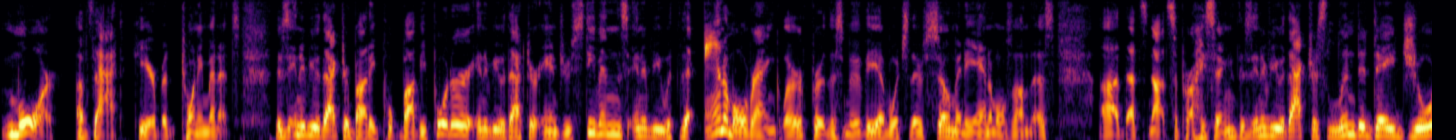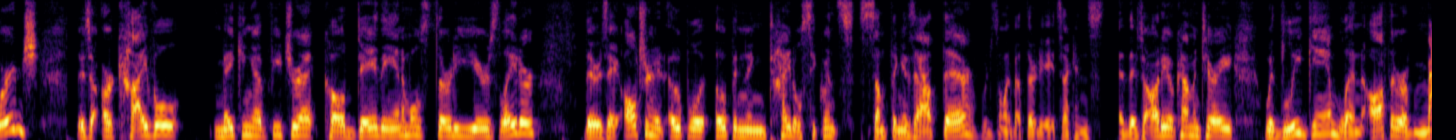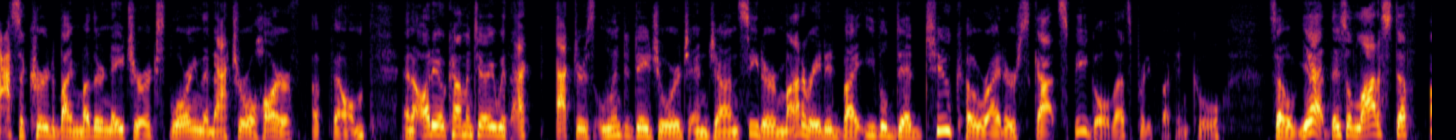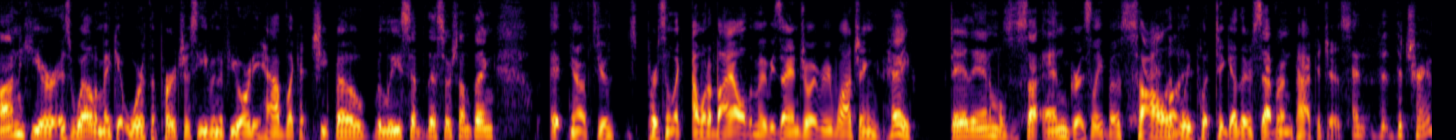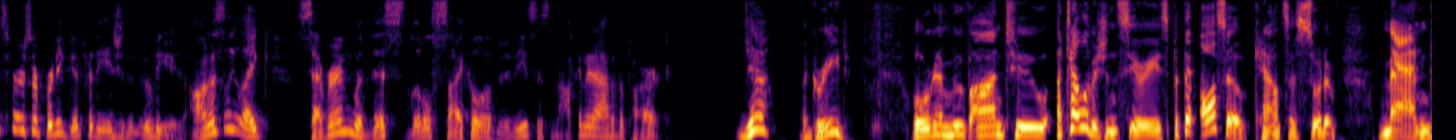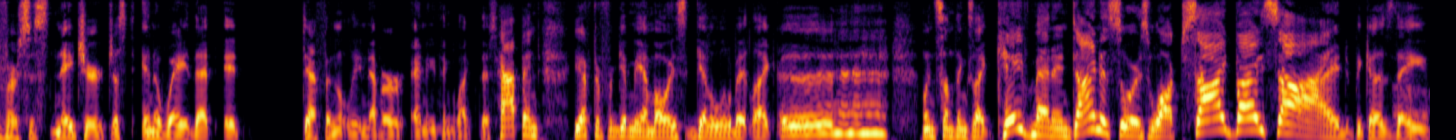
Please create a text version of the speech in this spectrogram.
more of that here, but 20 minutes. There's an interview with actor Bobby, Bobby Porter, interview with actor Andrew Stevens, interview with the animal wrangler for this movie, of which there's so many animals on this. Uh, that's not surprising. There's an interview with actress Linda Day George. There's an archival making a featurette called Day of the Animals 30 years later. There's a alternate op- opening title sequence, Something is Out There, which is only about 38 seconds. There's audio commentary with Lee Gambin, author of Massacred by Mother Nature, exploring the natural horror f- uh, film, and an audio commentary with act- actors Linda Day George and Jon Cedar, moderated by Evil Dead 2 co-writer Scott Spiegel. That's pretty fucking cool. So yeah, there's a lot of stuff on here as well to make it worth a purchase, even if you already have like a cheapo release of this or something. It- you know, if you're a person like, I want to buy all the movies I enjoy rewatching, hey, Day of the Animals and Grizzly both solidly put together Severin packages. And the, the transfers are pretty good for the age of the movie. Honestly, like Severin with this little cycle of movies is knocking it out of the park. Yeah, agreed. Well, we're going to move on to a television series, but that also counts as sort of man versus nature, just in a way that it definitely never anything like this happened. You have to forgive me. I'm always get a little bit like, uh, when something's like cavemen and dinosaurs walked side by side because they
